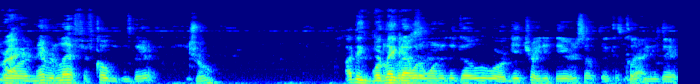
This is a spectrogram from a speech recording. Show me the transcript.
Right. or never left if Kobe was there. true. I think the Or people that would have wanted to go or get traded there or something because Kobe Right. was there.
